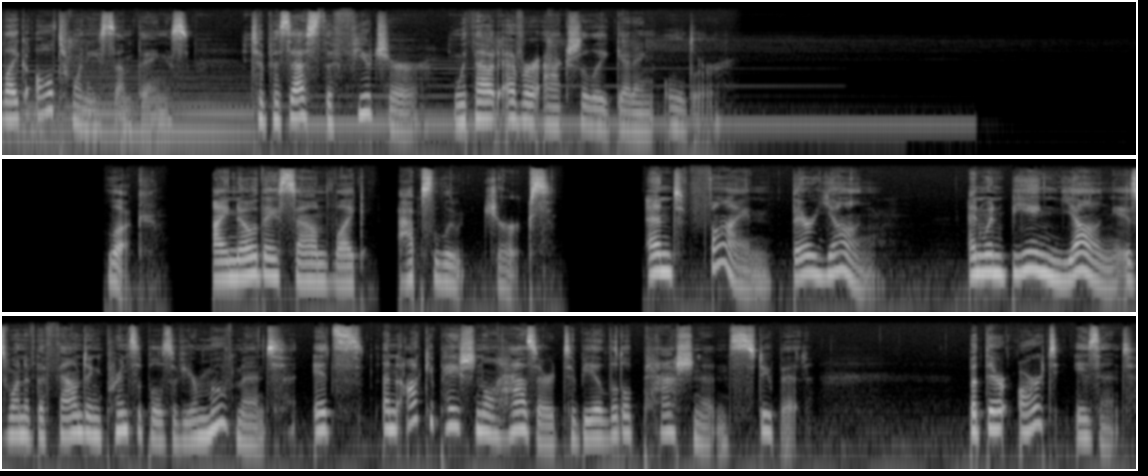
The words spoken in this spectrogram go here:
like all 20 somethings, to possess the future without ever actually getting older. Look, I know they sound like absolute jerks. And fine, they're young. And when being young is one of the founding principles of your movement, it's an occupational hazard to be a little passionate and stupid. But their art isn't,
